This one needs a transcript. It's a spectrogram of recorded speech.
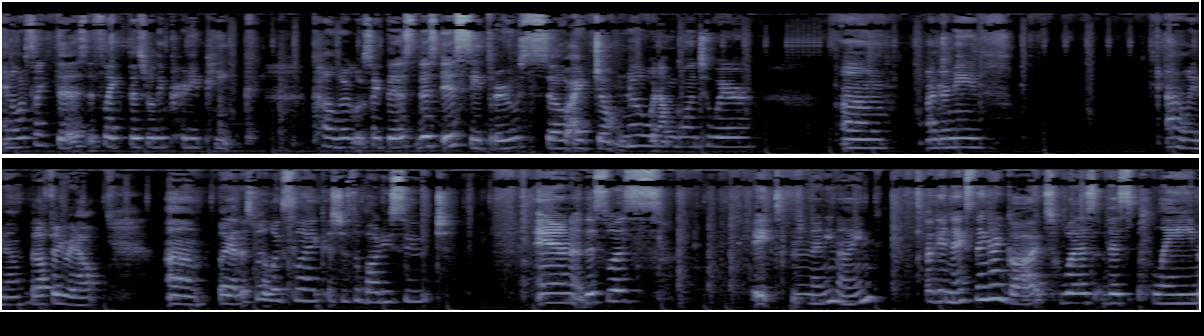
and it looks like this. It's like this really pretty pink color. Looks like this. This is see-through so i don't know what i'm going to wear um underneath. I don't really know but i'll figure it out. Um but yeah this is what it looks like. It's just a bodysuit. And this was $8.99. Okay, next thing I got was this plain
